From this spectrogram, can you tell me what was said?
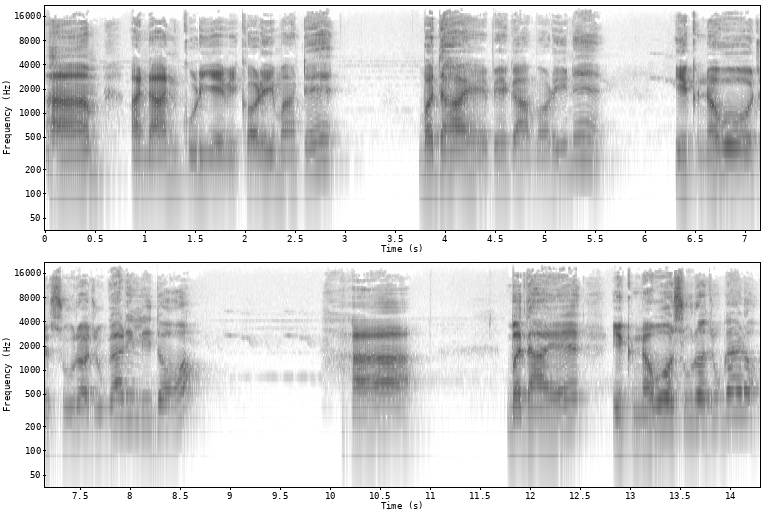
આમ આ નાનકુડી એવી કળી માટે બધાએ ભેગા મળીને એક નવો જ સૂરજ ઉગાડી લીધો, હો. હા. બધાએ એક નવો સૂરજ ઉગાડ્યો.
